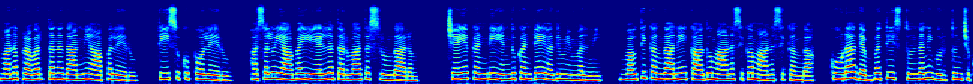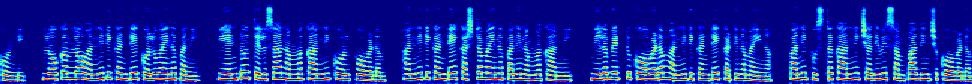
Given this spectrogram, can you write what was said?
మన ప్రవర్తన దాన్ని ఆపలేరు తీసుకుపోలేరు. అసలు యాభై ఏళ్ళ తర్వాత శృంగారం చేయకండి ఎందుకంటే అది మిమ్మల్ని భౌతికంగానే కాదు మానసిక మానసికంగా కూడా దెబ్బతీస్తుందని గుర్తుంచుకోండి. లోకంలో అన్నిటికంటే కొలువైన పని ఏంటో తెలుసా? నమ్మకాన్ని కోల్పోవడం. అన్నిటికంటే కష్టమైన పని నమ్మకాన్ని నిలబెట్టుకోవడం అన్నిటికంటే కఠినమైన పని పుస్తకాన్ని చదివి సంపాదించుకోవడం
